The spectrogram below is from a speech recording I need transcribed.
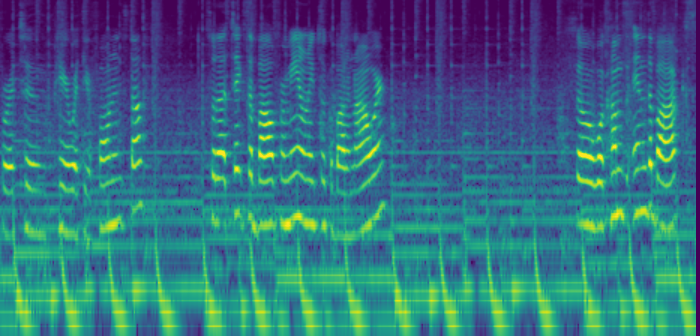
for it to pair with your phone and stuff. So that takes about, for me, it only took about an hour. So what comes in the box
